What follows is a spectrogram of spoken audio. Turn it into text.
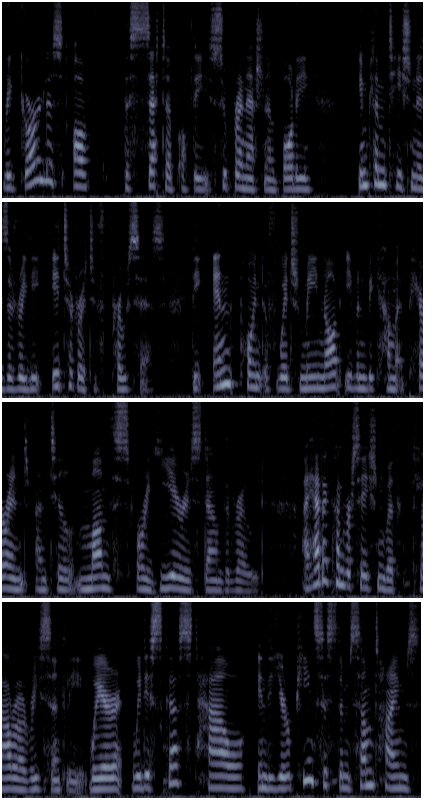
regardless of the setup of the supranational body, implementation is a really iterative process, the end point of which may not even become apparent until months or years down the road. I had a conversation with Clara recently where we discussed how in the European system sometimes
